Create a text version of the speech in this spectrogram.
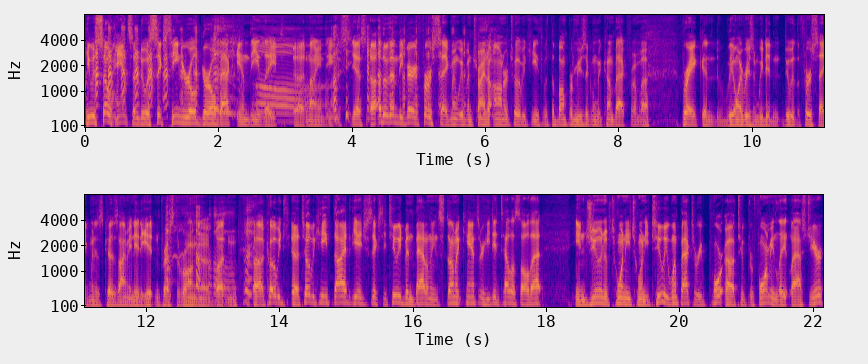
he was so handsome to a 16 year old girl back in the late uh, Oh. 90s. Yes, uh, other than the very first segment, we've been trying to honor Toby Keith with the bumper music when we come back from a break. And the only reason we didn't do it the first segment is because I'm an idiot and pressed the wrong uh, button. Uh, Kobe, uh, Toby Keith died at the age of 62. He'd been battling stomach cancer. He did tell us all that. In June of 2022, he went back to report uh, to performing late last year.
